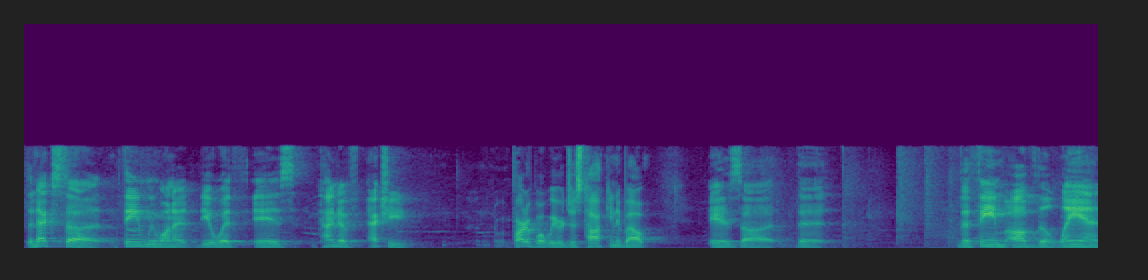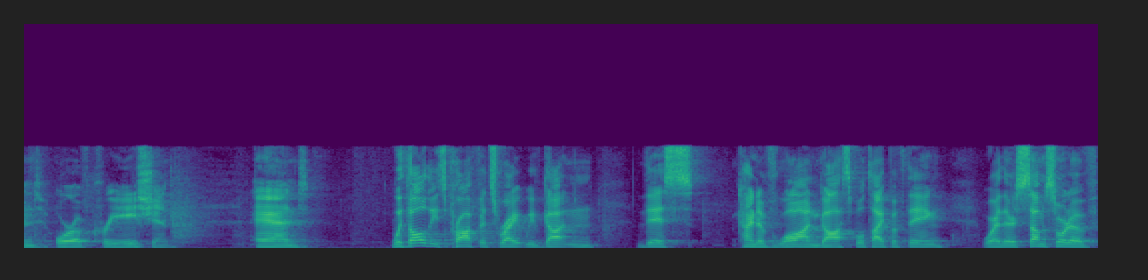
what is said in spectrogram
The next uh, theme we want to deal with is kind of actually part of what we were just talking about is uh, the the theme of the land or of creation. And with all these prophets, right, we've gotten this kind of law and gospel type of thing where there's some sort of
